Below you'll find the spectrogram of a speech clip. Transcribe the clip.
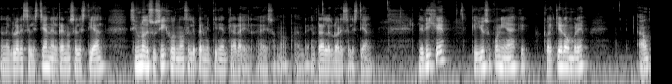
en, la gloria celestial, en el reino celestial, si uno de sus hijos no se le permitiría entrar a, a eso, ¿no? entrar a la gloria celestial. Le dije que yo suponía que cualquier hombre, aun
